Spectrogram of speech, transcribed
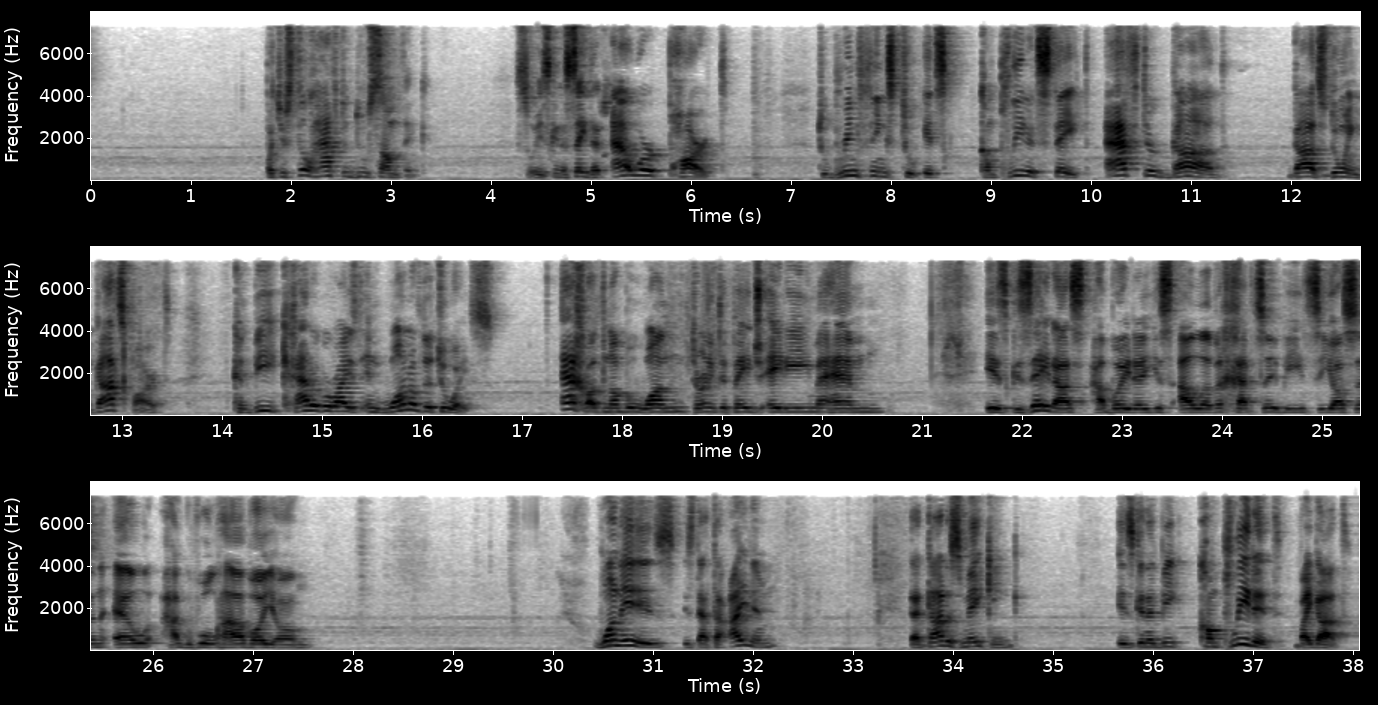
but you still have to do something. So he's going to say that our part to bring things to its completed state after God, God's doing God's part, can be categorized in one of the two ways. Echad, number one, turning to page 80, Mehem, is Gzeiras Haboide Yis'ala V'cheptze B'yitziyosen El Hagvul Ha'avoyon. One is is that the item that God is making is going to be completed by God.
